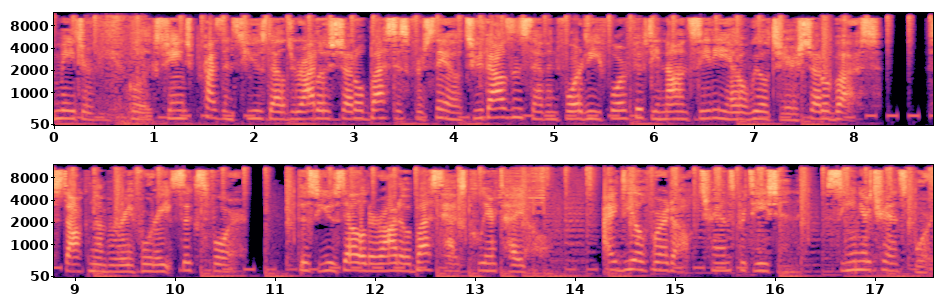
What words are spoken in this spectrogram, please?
Major Vehicle Exchange presents used Eldorado shuttle buses for sale 2007 Ford E450 non-CDL wheelchair shuttle bus. Stock number A4864. This used Eldorado bus has clear title. Ideal for adult transportation, senior transport,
